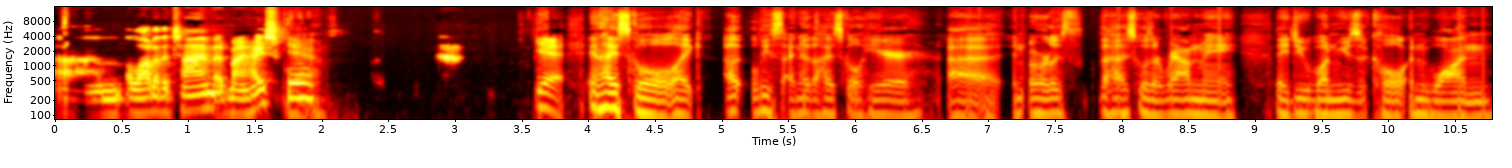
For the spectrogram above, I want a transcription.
um, a lot of the time at my high school. Yeah. Yeah, in high school, like at least I know the high school here, uh, or at least the high schools around me, they do one musical and one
